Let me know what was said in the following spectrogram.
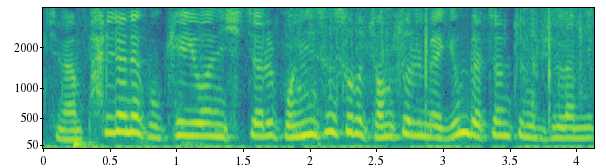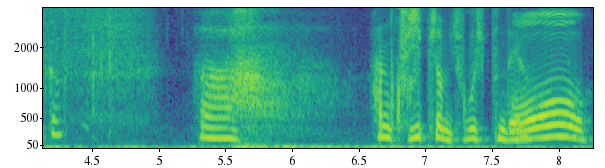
지난 8년의 국회의원 시절을 본인 스스로 점수를 매기면 몇 점쯤 주실랍니까? 아, 한 90점 주고 싶은데요. 오,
